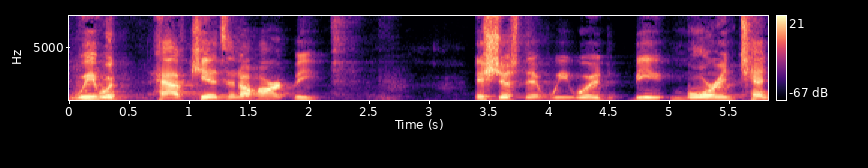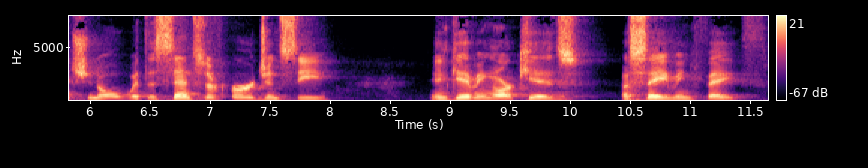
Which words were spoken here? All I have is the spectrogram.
we would have kids in a heartbeat. It's just that we would be more intentional with a sense of urgency in giving our kids a saving faith.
